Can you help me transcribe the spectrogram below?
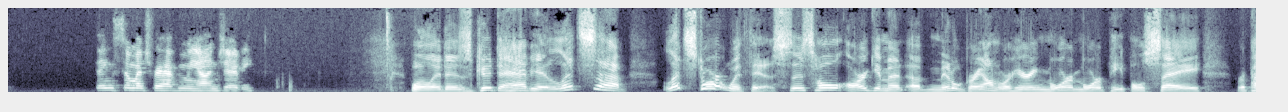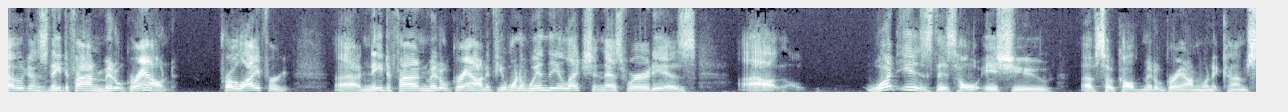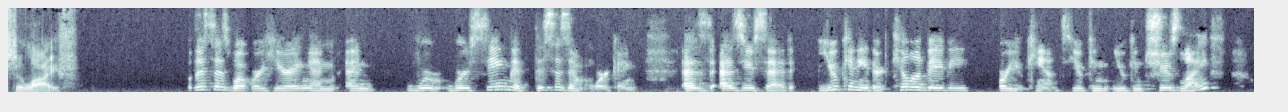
Thanks so much for having me on, Jody. Well, it is good to have you. Let's uh, let's start with this. This whole argument of middle ground. We're hearing more and more people say Republicans need to find middle ground. Pro lifer uh, need to find middle ground. If you want to win the election, that's where it is. Uh, what is this whole issue of so called middle ground when it comes to life? Well, this is what we're hearing, and, and we're, we're seeing that this isn't working. As, as you said, you can either kill a baby or you can't. You can, you can choose life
